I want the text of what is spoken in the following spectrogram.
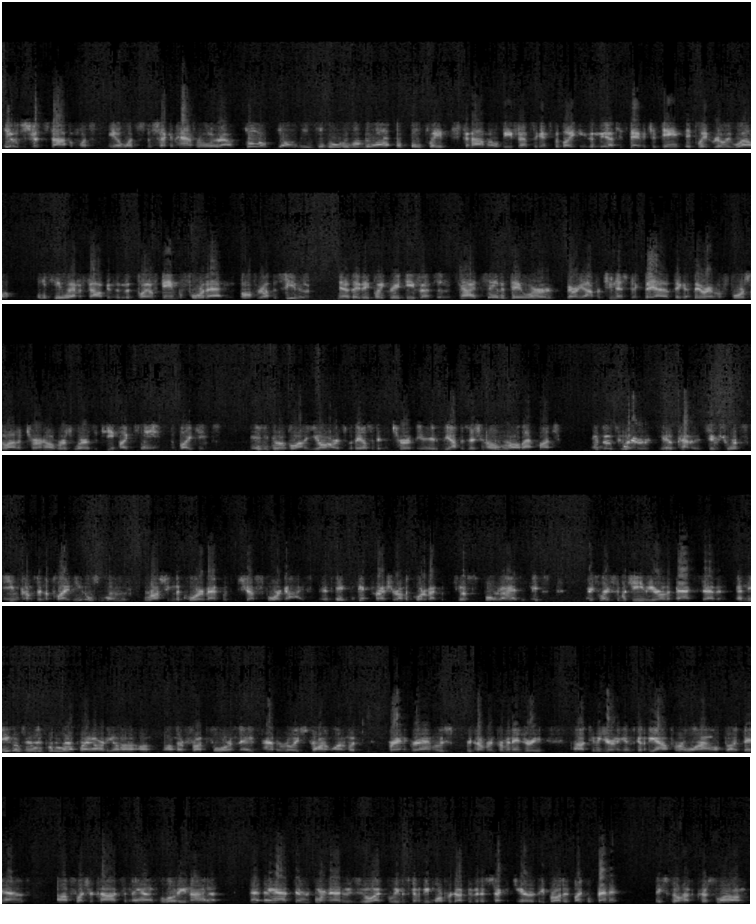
Eagles just couldn't stop them once you know once the second half rolled around. So yeah, I mean people remember that, but they played phenomenal defense against the Vikings in the NFC Championship game. They played really well against the Atlanta Falcons in the playoff game before that, and all throughout the season. You know, they, they played great defense, and I'd say that they were very opportunistic. They have they got, they were able to force a lot of turnovers, whereas a team like say the Vikings they didn't give up a lot of yards, but they also didn't turn the the opposition over all that much. And that's where you know kind of the Jim Schwartz scheme comes into play. The Eagles love rushing the quarterback with just four guys. If they can get pressure on the quarterback with just four guys, it makes makes life so much easier on the back seven. And the Eagles really put a lot of priority on, a, on on their front four, and they have a really strong one with Brandon Graham, who's recovering from an injury. Uh, Timmy is going to be out for a while, but they have uh, Fletcher Cox and they have Haloti Ngata. And they have Derek Barnett, who's, who I believe is going to be more productive in his second year. They brought in Michael Bennett. They still have Chris Long.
